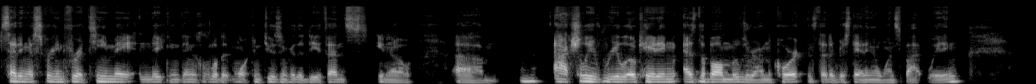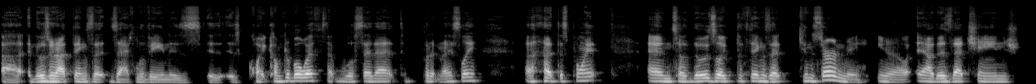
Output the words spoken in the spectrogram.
setting a screen for a teammate and making things a little bit more confusing for the defense. You know, um, actually relocating as the ball moves around the court instead of just standing in one spot waiting. Uh, and those are not things that Zach LaVine is, is, is quite comfortable with. We'll say that to put it nicely uh, at this point. And so those are like the things that concern me. You know, now does that change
